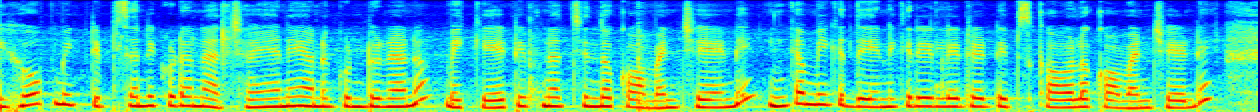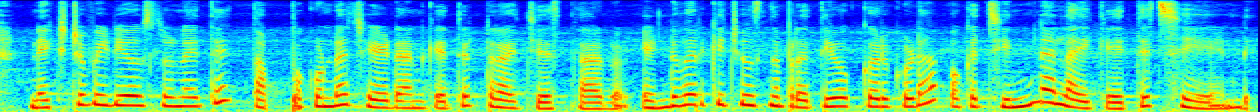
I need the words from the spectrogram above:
ఐ హోప్ మీకు టిప్స్ అన్ని కూడా నచ్చాయని అనుకుంటున్నాను. మీకు ఏ టిప్ నచ్చిందో కామెంట్ చేయండి. ఇంకా మీకు దేనికి రిలేటెడ్ టిప్స్ కావాలో కామెంట్ చేయండి. నెక్స్ట్ వీడియోస్లోనైతే తప్పకుండా చేయడానికైతే ట్రై చేస్తాను. ఎండ్ వరకు చూసిన ప్రతి ఒక్కరు కూడా ఒక చిన్న లైక్ అయితే చేయండి.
